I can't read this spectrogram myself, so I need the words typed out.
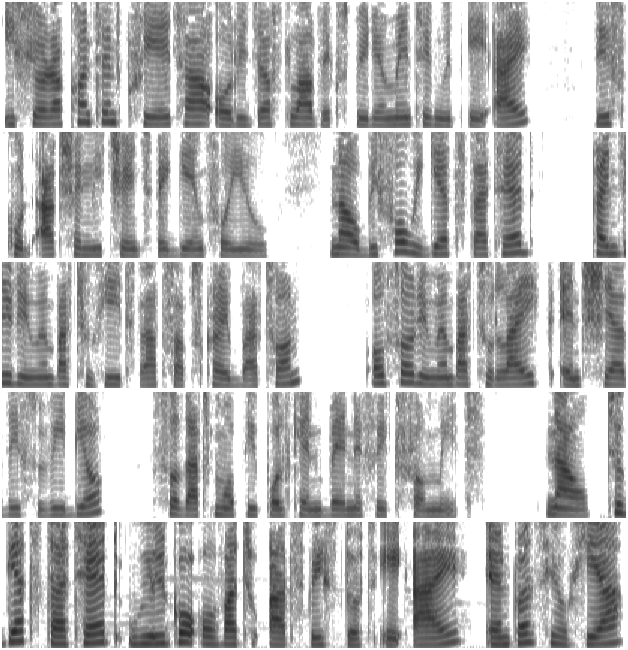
if you're a content creator or you just love experimenting with AI, this could actually change the game for you. Now, before we get started, kindly remember to hit that subscribe button. Also remember to like and share this video so that more people can benefit from it. Now, to get started, we'll go over to artspace.ai and once you're here,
